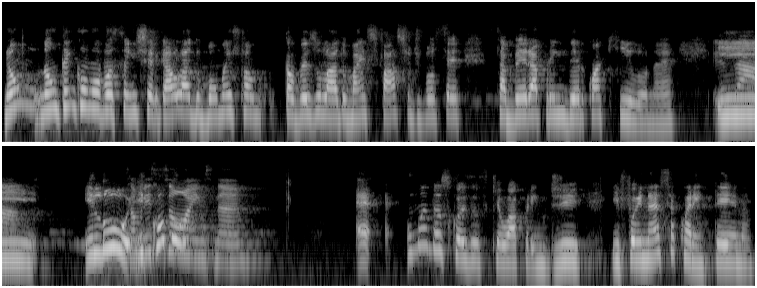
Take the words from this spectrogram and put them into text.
não, não tem como você enxergar o lado bom, mas tal, talvez o lado mais fácil de você saber aprender com aquilo, né? E, e Lu, São e lições, como... né? É, uma das coisas que eu aprendi, e foi nessa quarentena,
